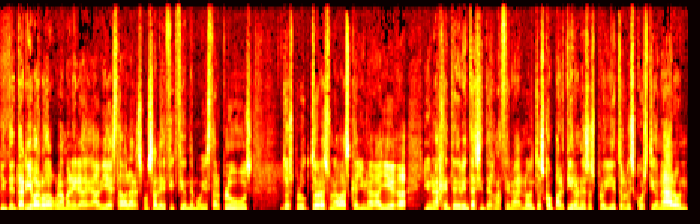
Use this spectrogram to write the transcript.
intentar llevarlo de alguna manera. Había, estaba la responsable de ficción de Movistar Plus, dos productoras, una vasca y una gallega, y un agente de ventas internacional, ¿no? Entonces compartieron esos proyectos, les cuestionaron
